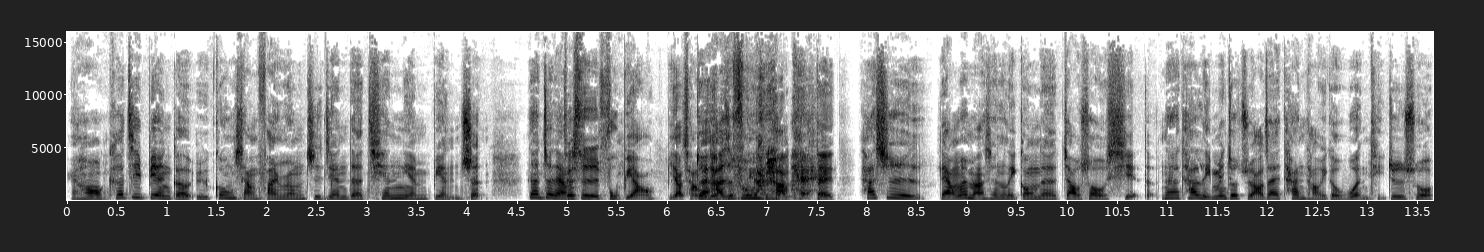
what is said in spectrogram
然后科技变革与共享繁荣之间的千年辩证。那这两这是副标，比较长的，对，它是副标。对，它是两位麻省理工的教授写的。那它里面就主要在探讨一个问题，就是说。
